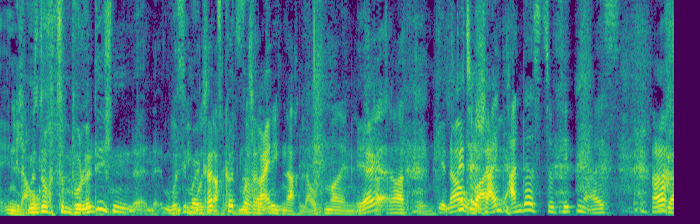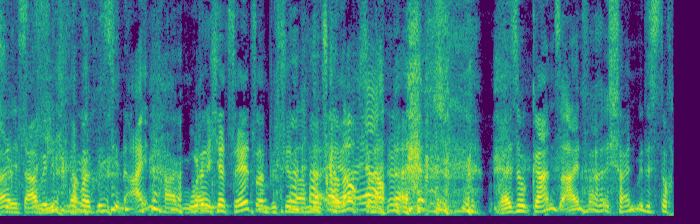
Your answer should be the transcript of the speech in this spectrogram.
In ich muss noch zum politischen, äh, muss ich, ich mal muss ganz nach, kurz noch rein. Ich nach Lauf mal in den ja, Stadtrat gehen. Genau, Bitte. scheint anders zu ticken als. Ach, da, da will ich noch mal ein bisschen einhaken. Oder ich erzähle es ein bisschen anders. Kann ja, auch sein. Weil so ganz einfach scheint mir das doch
